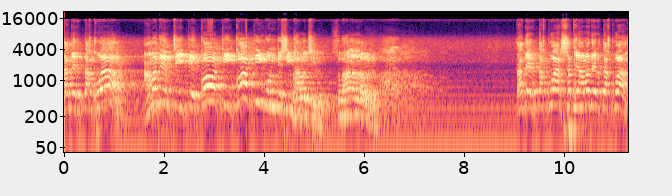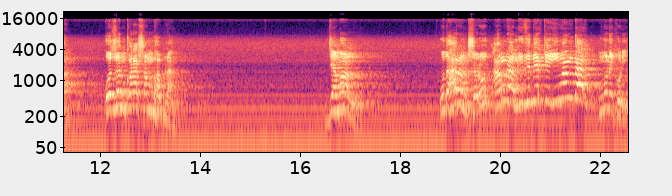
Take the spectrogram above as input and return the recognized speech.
তাদের তাকওয়া আমাদের চেয়েতে কোটি কোটি গুণ বেশি ভালো ছিল। সুবহানাল্লাহ বলেন তাদের তাকওয়ার সাথে আমাদের তাকওয়া ওজন করা সম্ভব না। যেমন, উদাহরণস্বরূপ আমরা নিজেদেরকে ইমানদার মনে করি,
